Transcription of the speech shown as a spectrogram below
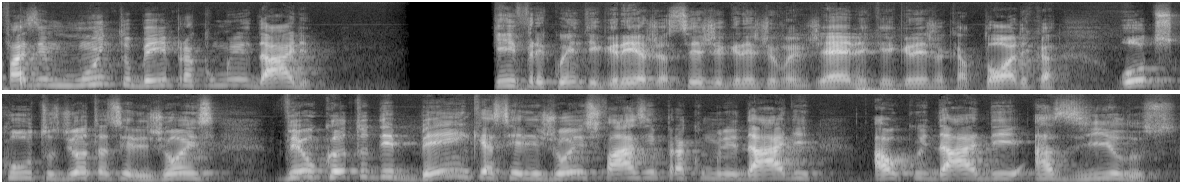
fazem muito bem para a comunidade. Quem frequenta igreja, seja igreja evangélica, igreja católica, outros cultos de outras religiões, vê o quanto de bem que as religiões fazem para a comunidade ao cuidar de asilos,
